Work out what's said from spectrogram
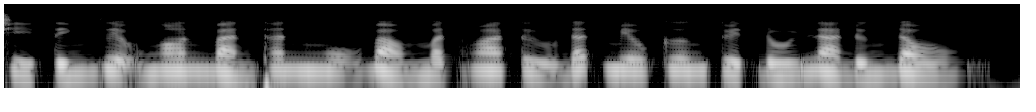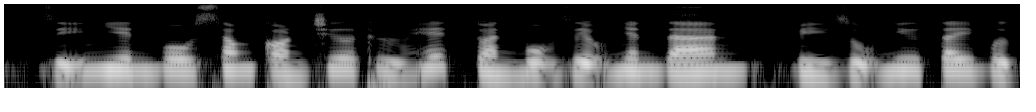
chỉ tính rượu ngon bản thân ngũ bảo mật hoa tử đất miêu cương tuyệt đối là đứng đầu. Dĩ nhiên vô song còn chưa thử hết toàn bộ rượu nhân gian, ví dụ như Tây Vực,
